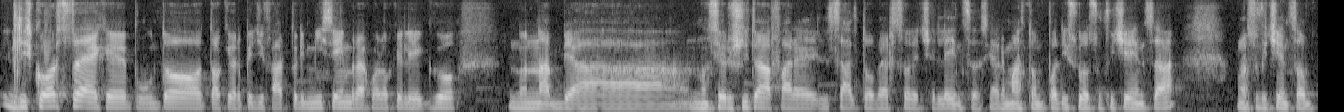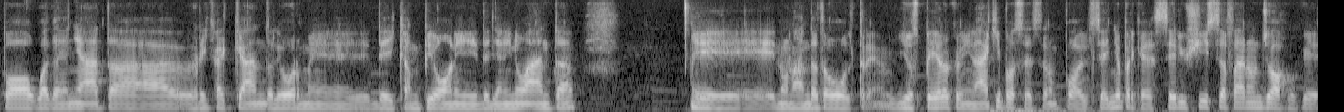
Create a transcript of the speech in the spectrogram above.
il discorso è che appunto Tokyo RPG Factory mi sembra quello che leggo non, abbia, non sia riuscita a fare il salto verso l'eccellenza, sia rimasta un po' lì sulla sufficienza, una sufficienza un po' guadagnata ricalcando le orme dei campioni degli anni 90 e non è andato oltre. Io spero che Inaki possa essere un po' il segno perché se riuscisse a fare un gioco che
